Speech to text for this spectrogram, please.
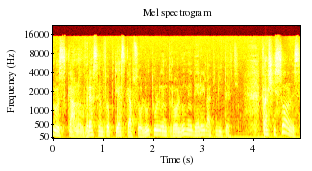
Ruscanu vrea să înfăptuiască absolutul într-o lume de relativități. Ca și Solns,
